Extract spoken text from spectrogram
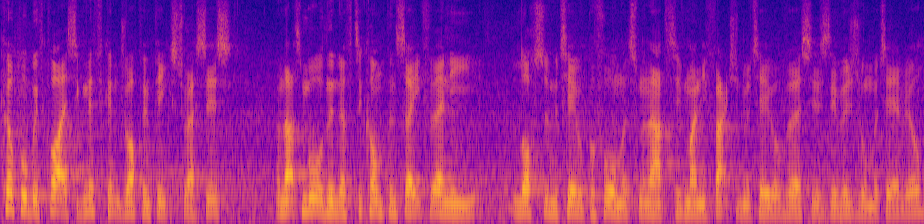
coupled with quite a significant drop in peak stresses, and that's more than enough to compensate for any loss of material performance from an additive manufactured material versus the original material.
